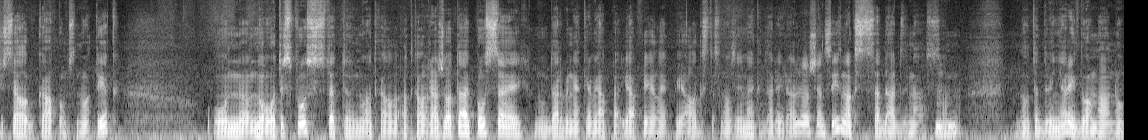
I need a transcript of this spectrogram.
šis algu kāpums notiek. Un, eh, no otras puses, tad, nu, atkal, atkal ražotāju pusē nu, darbiniekiem jāpie, jāpieliek pie algas. Tas nozīmē, ka arī ražošanas izmaksas sadārdzinās. Mm -hmm. un, nu, tad viņi arī domā, nu,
